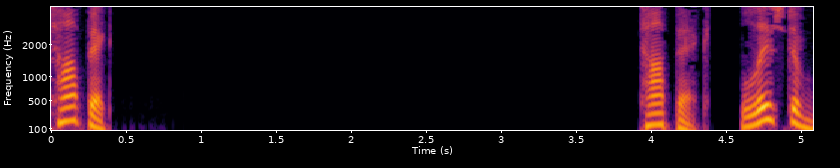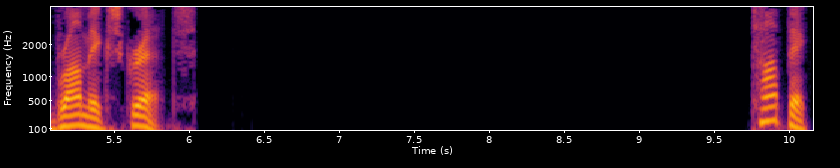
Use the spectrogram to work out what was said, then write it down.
Topic. Topic. List of Brahmic scripts Topic.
